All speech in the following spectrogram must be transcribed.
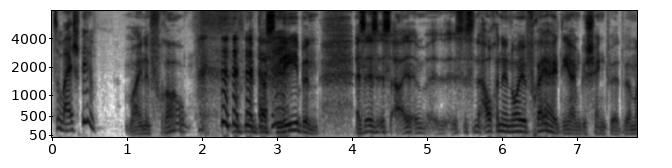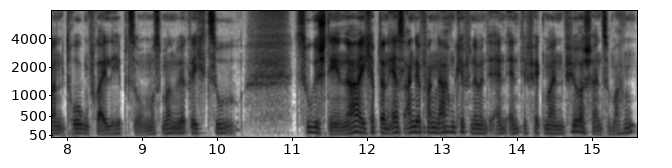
zum Beispiel? Meine Frau, das Leben. Es ist, es, ist, äh, es ist auch eine neue Freiheit, die einem geschenkt wird, wenn man drogenfrei lebt. So muss man wirklich zu, zugestehen. Ja, ich habe dann erst angefangen, nach dem Kiffen im Endeffekt meinen Führerschein zu machen.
